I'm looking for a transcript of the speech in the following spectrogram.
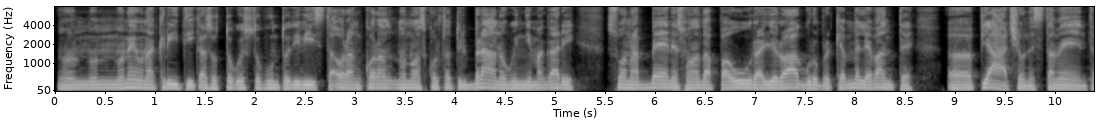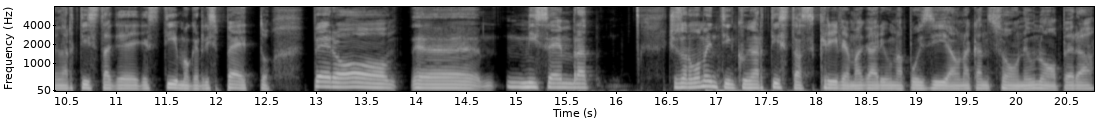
non, non, non, è una critica sotto questo punto di vista. Ora ancora non ho ascoltato il brano, quindi magari suona bene, suona da paura, glielo auguro perché a me Levante uh, piace onestamente, è un artista che, che, stimo, che rispetto, però eh, mi sembra... Ci sono momenti in cui un artista scrive magari una poesia, una canzone, un'opera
